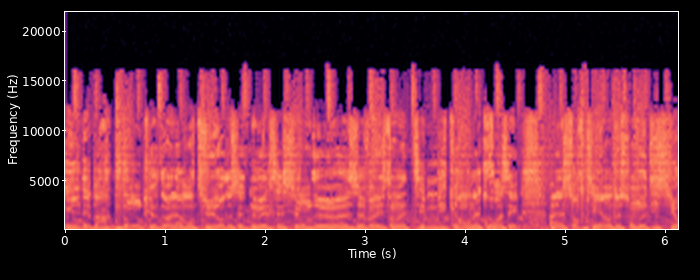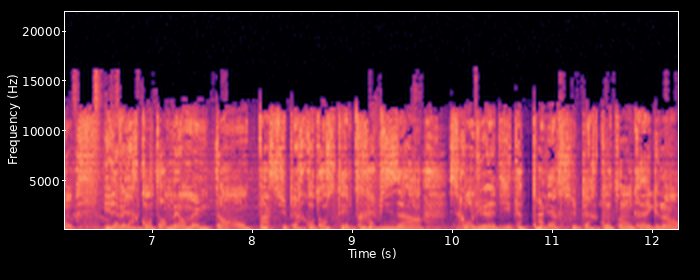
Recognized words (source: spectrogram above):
il débarque donc dans l'aventure de cette nouvelle session de euh, The Voice dans la team Mika. On l'a croisé à la sortie hein, de son audition. Il avait l'air content, mais en même temps pas super content. C'était très bizarre. Ce qu'on lui a dit, t'as pas l'air super content, Greg, non?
